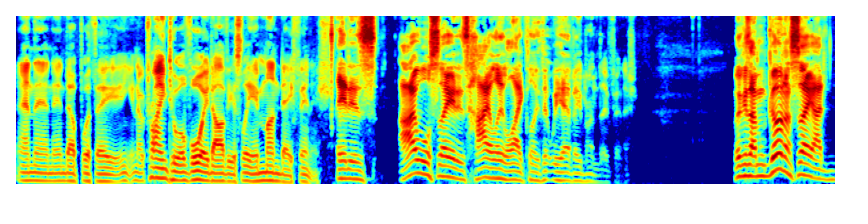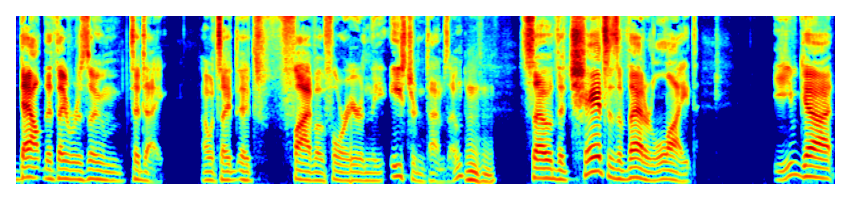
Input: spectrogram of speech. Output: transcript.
and then end up with a, you know, trying to avoid obviously a Monday finish. It is, I will say, it is highly likely that we have a Monday finish because I'm gonna say I doubt that they resume today. I would say it's 5:04 here in the Eastern time zone, Mhm. so the chances of that are light. You've got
